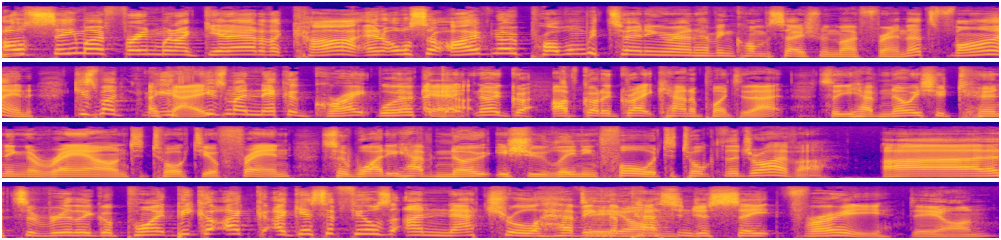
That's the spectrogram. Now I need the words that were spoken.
I'll see my friend when I get out of the car, and also I have no problem with turning around and having conversation with my friend. That's fine. Gives my it Okay. gives my neck a great workout. Okay, no, gr- I've got a great counterpoint to that. So you have no issue turning around to talk to your friend. So why do you have no issue leaning forward to talk to the driver? Ah, that's a really good point. Because I, I guess it feels unnatural having the passenger seat free. Dion,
